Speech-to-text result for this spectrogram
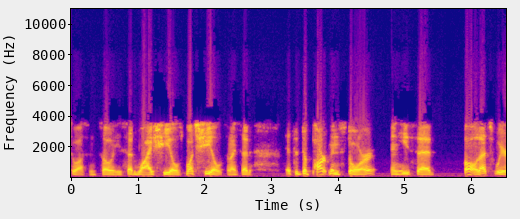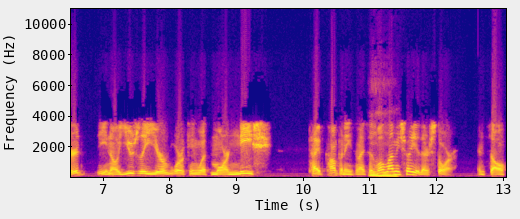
to us. And so he said, why Scheels? What Scheels? And I said, it's a department store. And he said, oh, that's weird. You know, usually you're working with more niche type companies. And I said, mm-hmm. well, let me show you their store. And so,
